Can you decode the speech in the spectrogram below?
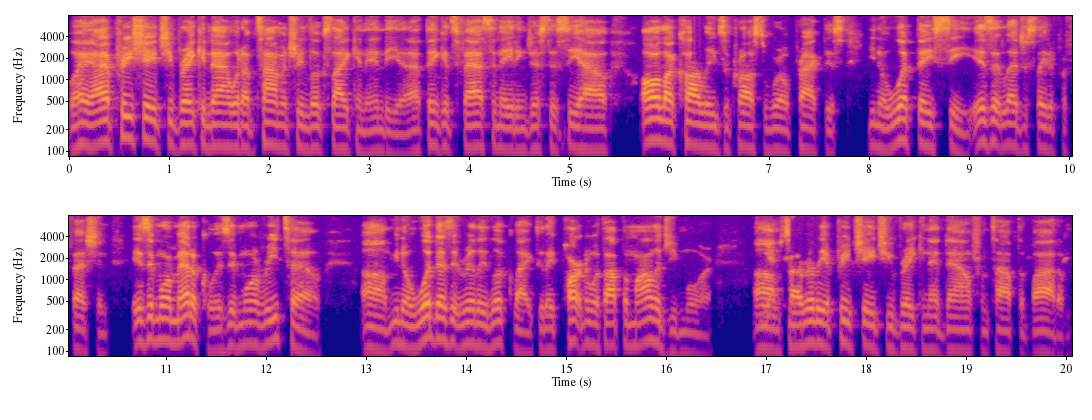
Well, hey, I appreciate you breaking down what optometry looks like in India. I think it's fascinating just to see how all our colleagues across the world practice, you know, what they see. Is it legislative profession? Is it more medical? Is it more retail? Um, you know, what does it really look like? Do they partner with ophthalmology more? Um, yeah. So I really appreciate you breaking that down from top to bottom.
